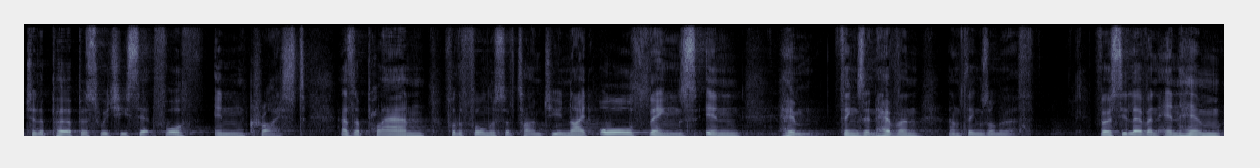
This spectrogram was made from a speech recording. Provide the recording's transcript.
to the purpose which he set forth in Christ as a plan for the fullness of time to unite all things in him, things in heaven and things on earth. Verse 11 In him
